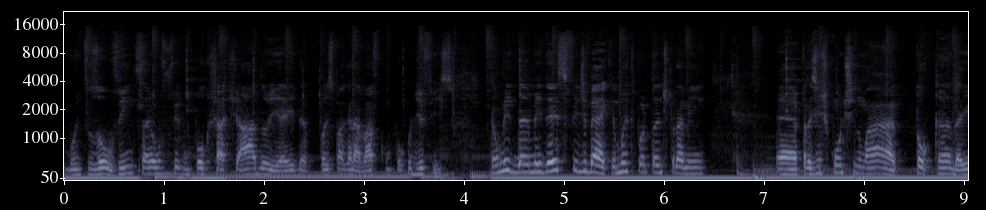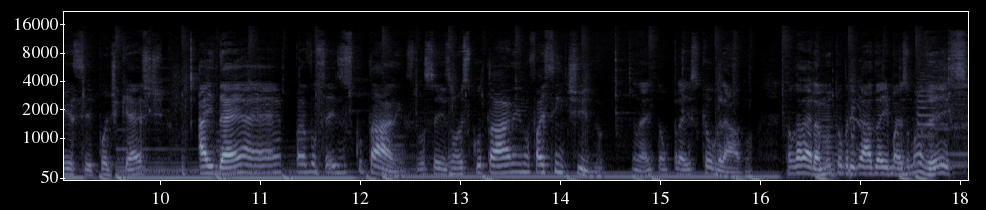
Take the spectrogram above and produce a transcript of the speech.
muitos ouvintes, aí eu fico um pouco chateado e aí depois para gravar fica um pouco difícil. Então me dê, me dê esse feedback, é muito importante para mim, é, para a gente continuar tocando aí esse podcast. A ideia é para vocês escutarem. Se vocês não escutarem, não faz sentido. Né? Então, para isso que eu gravo. Então, galera, muito obrigado aí mais uma vez.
